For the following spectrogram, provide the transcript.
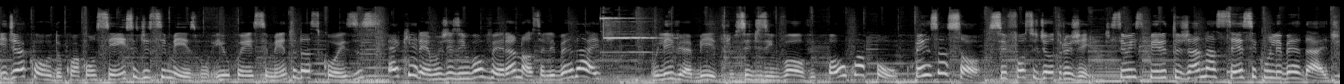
E de acordo com a consciência de si mesmo e o conhecimento das coisas, é que queremos desenvolver a nossa liberdade. O livre-arbítrio se desenvolve pouco a pouco. Pensa só, se fosse de outro jeito. Se o espírito já nascesse com liberdade,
